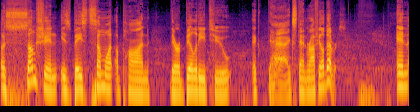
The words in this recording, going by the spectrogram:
assumption is based somewhat upon their ability to ex- uh, extend Rafael Devers. And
